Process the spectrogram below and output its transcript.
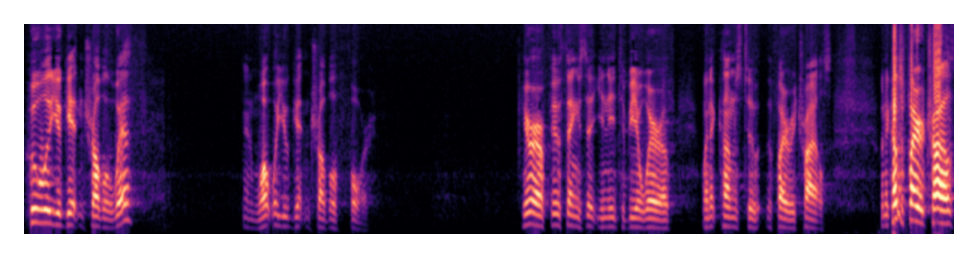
who will you get in trouble with? And what will you get in trouble for? Here are a few things that you need to be aware of when it comes to the fiery trials. When it comes to fiery trials,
